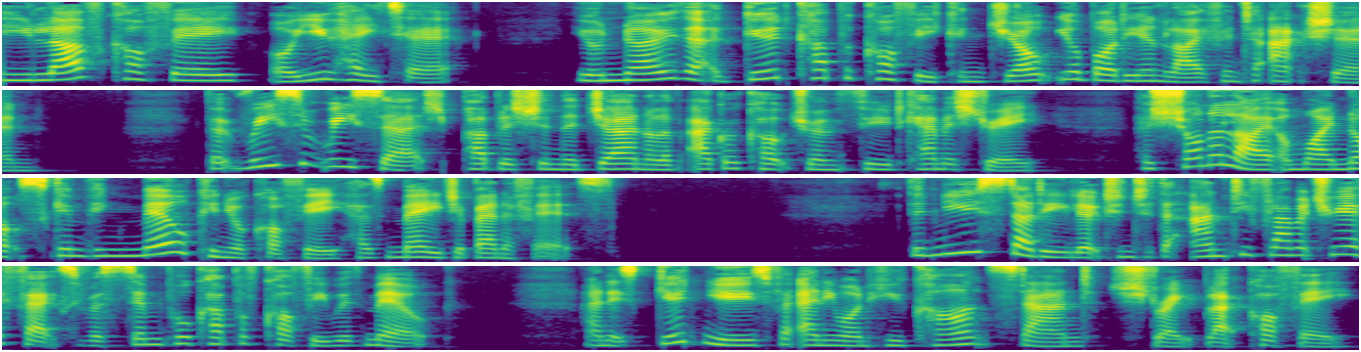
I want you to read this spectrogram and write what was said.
you love coffee or you hate it, you'll know that a good cup of coffee can jolt your body and life into action. But recent research published in the Journal of Agriculture and Food Chemistry has shone a light on why not skimping milk in your coffee has major benefits. The new study looked into the anti inflammatory effects of a simple cup of coffee with milk, and it's good news for anyone who can't stand straight black coffee.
